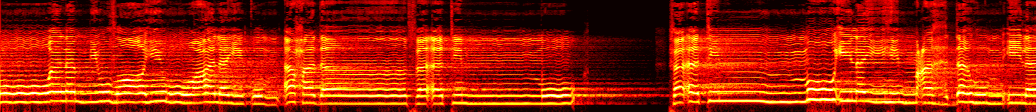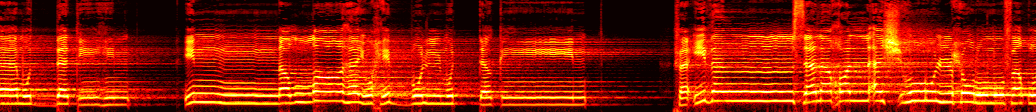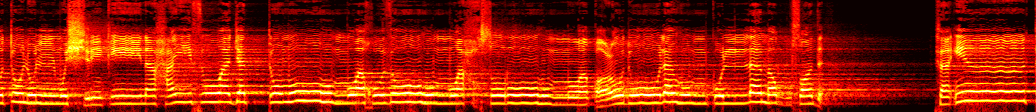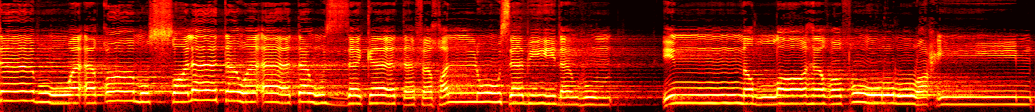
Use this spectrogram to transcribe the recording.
ولم يظاهروا عليكم أحدا فأتموا فأتموا إليهم عهدهم إلى مدتهم. إن الله يحب المتقين. فإذا انسلخ الأشهر الحرم فاقتلوا المشركين حيث وجدتموهم وخذوهم واحصروهم واقعدوا لهم كل مرصد فان تابوا واقاموا الصلاه واتوا الزكاه فخلوا سبيلهم ان الله غفور رحيم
